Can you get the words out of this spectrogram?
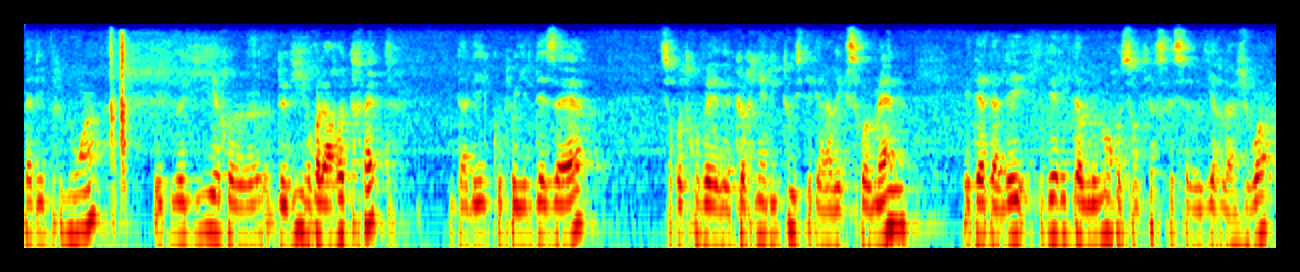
d'aller plus loin, et de me dire euh, de vivre la retraite, d'aller côtoyer le désert, se retrouver avec rien du tout, c'est-à-dire avec soi-même, et d'aller véritablement ressentir ce que ça veut dire la joie.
